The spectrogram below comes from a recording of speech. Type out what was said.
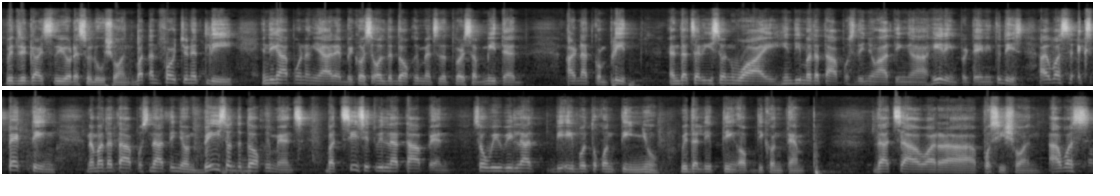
with regards to your resolution. But unfortunately, hindi nga po nangyari because all the documents that were submitted are not complete. And that's the reason why hindi matatapos din yung ating uh, hearing pertaining to this. I was expecting na matatapos natin yon based on the documents, but since it will not happen, so we will not be able to continue with the lifting of the contempt. That's our uh, position. I was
